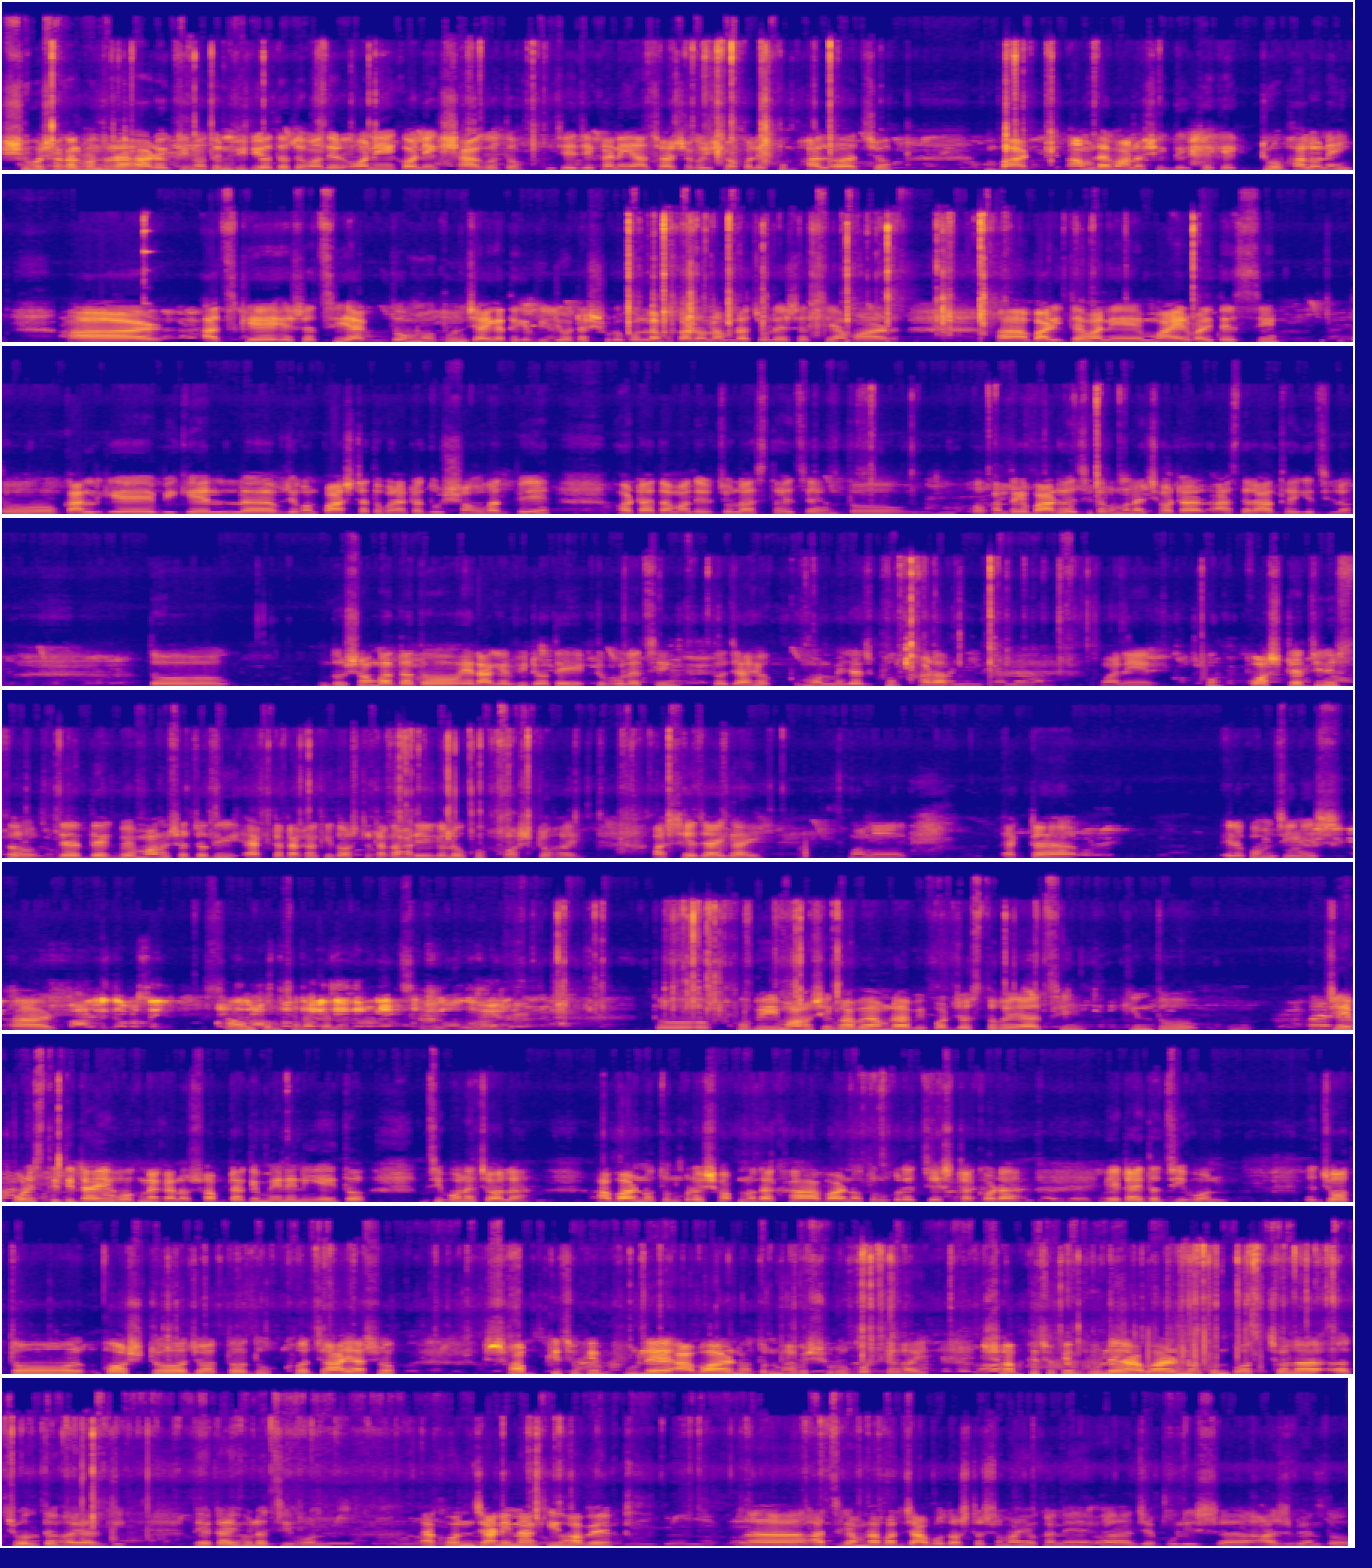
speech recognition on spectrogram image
শুভ সকাল বন্ধুরা আরও একটি নতুন ভিডিওতে তোমাদের অনেক অনেক স্বাগত। যে যেখানেই আছো, আশা করি সকলে খুব ভালো আছো, বাট আমরা মানসিক দিক থেকে একটুও ভালো নেই। আর আজকে এসেছি একদম নতুন জায়গা থেকে ভিডিওটা শুরু করলাম, কারণ আমরা চলে এসেছি আমার বাড়িতে মানে মায়ের বাড়িতে এসেছি। তো কালকে বিকেল যখন পাঁচটা, তখন একটা দুঃসংবাদ পেয়ে হঠাৎ আমাদের চলে আসতে হয়েছে। তো ওখান থেকে বার হয়েছি, তখন মনে হয় ছটার আসতে রাত হয়ে গেছিল। তো দুঃসংবাদটা তো এর আগের ভিডিওতেই একটু বলেছি। তো যাই হোক, মন মেজাজ খুব খারাপ। মানে খুব কষ্টের জিনিস তো। যে দেখবে মানুষের যদি একটা টাকা কি দশটা টাকা হারিয়ে গেলেও খুব কষ্ট হয়। আর সে জায়গায় মানে একটা এরকম জিনিস আর সাউন্ড কমছে না কেন? তো খুবই মানসিকভাবে আমরা বিপর্যস্ত হয়ে আছি। কিন্তু যে পরিস্থিতিটাই হোক না কেন সবটাকে মেনে নিয়েই তো জীবনে চলা। আবার নতুন করে স্বপ্ন দেখা আবার নতুন করে চেষ্টা করা এটাই তো জীবন। যত কষ্ট যত দুঃখ যাই আসুক সব কিছুকে ভুলে আবার নতুনভাবে শুরু করতে হয়। সব কিছুকে ভুলে আবার নতুন পথ চলা চলতে হয় আর কি। তো এটাই হলো জীবন। এখন জানি না কি হবে। আজকে আমরা আবার যাব দশটার সময়, ওখানে যে পুলিশ আসবেন। তো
